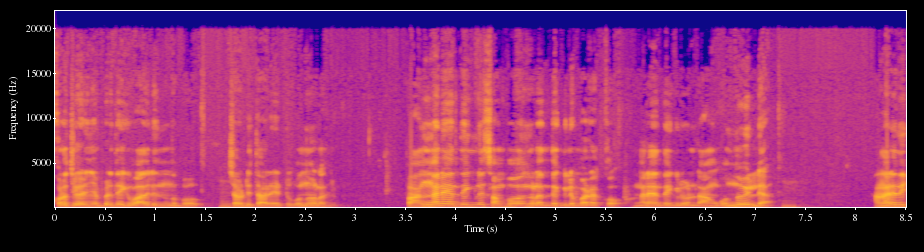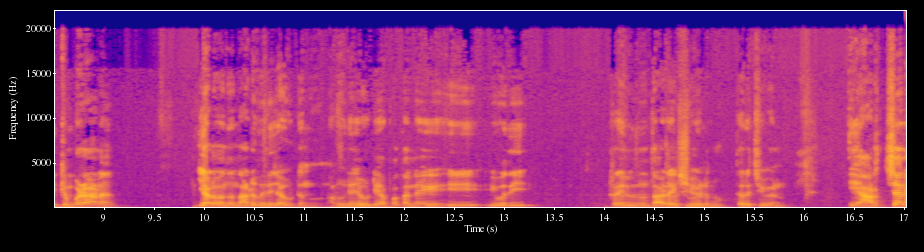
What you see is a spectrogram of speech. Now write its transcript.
കുറച്ച് കഴിഞ്ഞപ്പോഴത്തേക്ക് വാതിലിൽ നിന്നപ്പോൾ ചവിട്ടി താഴെയിട്ട് കൊന്നു കളഞ്ഞു അപ്പോൾ അങ്ങനെ എന്തെങ്കിലും സംഭവങ്ങൾ എന്തെങ്കിലും വഴക്കോ അങ്ങനെ എന്തെങ്കിലും ഉണ്ടാകും ഒന്നുമില്ല. അങ്ങനെ നിൽക്കുമ്പോഴാണ് ഇയാൾ വന്ന് നടുവിന് ചവിട്ടുന്നത്. നടുവിന് ചവിട്ടി അപ്പോൾ തന്നെ ഈ യുവതി ട്രെയിനിൽ നിന്ന് താഴേക്ക് വീഴുന്നു. തെറിച്ചു വീണു ഈ അർച്ചന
